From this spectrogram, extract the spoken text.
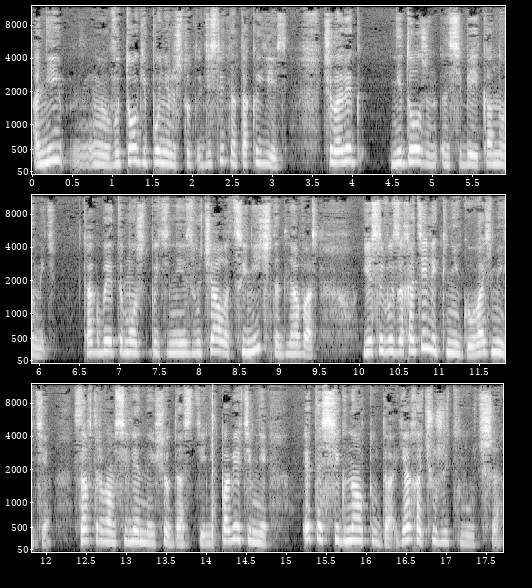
они в итоге поняли, что действительно так и есть. Человек не должен на себе экономить. Как бы это, может быть, не звучало цинично для вас, если вы захотели книгу, возьмите. Завтра вам Вселенная еще даст денег. Поверьте мне, это сигнал туда. Я хочу жить лучше.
